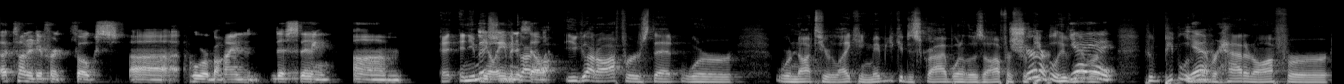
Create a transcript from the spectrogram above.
a ton of different folks uh, who were behind this thing. Um, and, and, you mentioned you, know, you, got, you, got, offers that were were not to your liking. Maybe you could describe one of those offers sure. for people who've yeah, never yeah. who people who've yeah. never had an offer.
